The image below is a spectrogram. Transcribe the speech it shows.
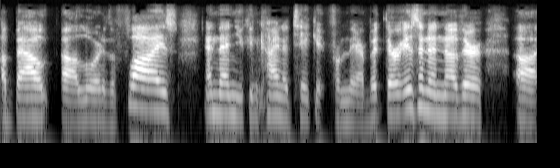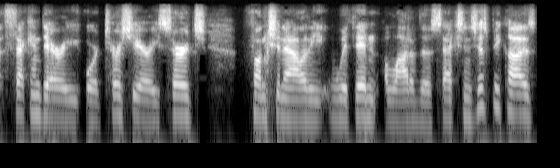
about uh, Lord of the Flies, and then you can kind of take it from there. But there isn't another uh, secondary or tertiary search functionality within a lot of those sections just because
